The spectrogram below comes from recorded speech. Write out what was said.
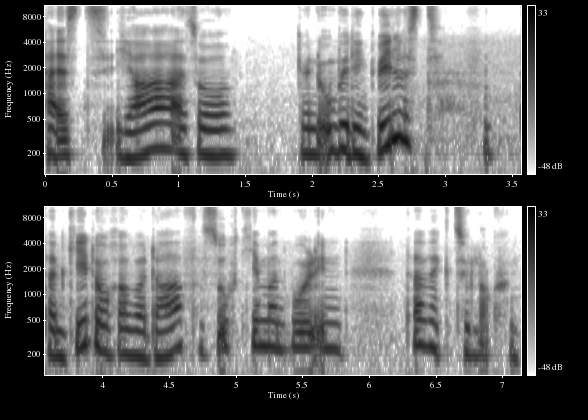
heißt ja, also wenn du unbedingt willst, dann geh doch, aber da versucht jemand wohl ihn da wegzulocken.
